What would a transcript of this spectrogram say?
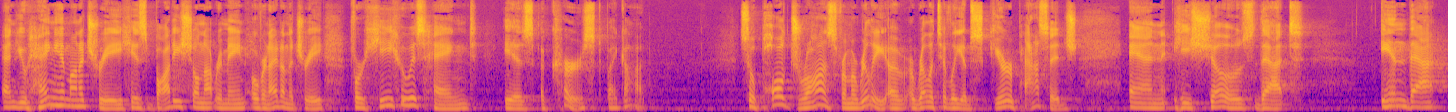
and you hang him on a tree, his body shall not remain overnight on the tree, for he who is hanged is accursed by God. So Paul draws from a really a, a relatively obscure passage, and he shows that in that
